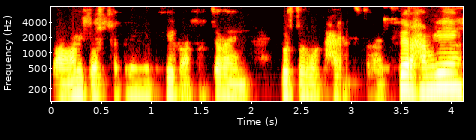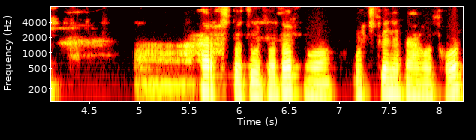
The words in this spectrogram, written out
одоо он зур чадрын мэдлэгийг олгож байгаа юм дүр зургууд харагдаж байгаа. Тэгэхээр хамгийн харах ёстой зүйл бол нөгөө үйлчлэгээний байгууллагууд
